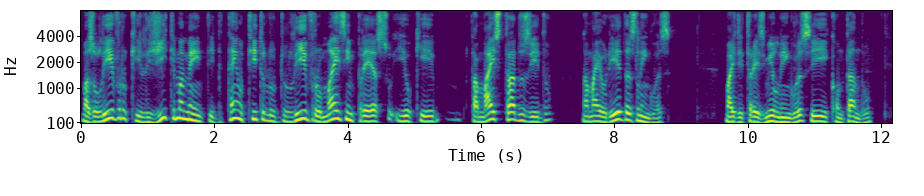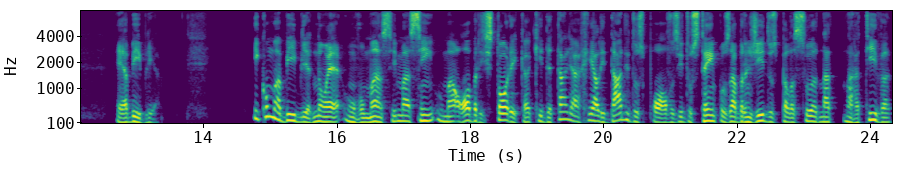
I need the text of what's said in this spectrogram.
mas o livro que legitimamente detém o título do livro mais impresso e o que está mais traduzido na maioria das línguas, mais de 3 mil línguas e contando, é a Bíblia. E como a Bíblia não é um romance, mas sim uma obra histórica que detalha a realidade dos povos e dos tempos abrangidos pela sua narrativa,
